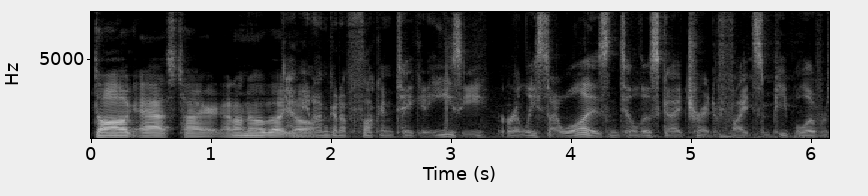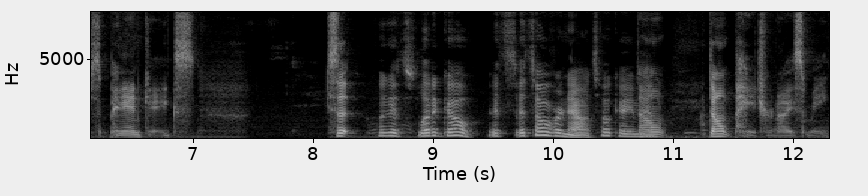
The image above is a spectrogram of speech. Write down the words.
dog ass tired. I don't know about I y'all. mean, I'm gonna fucking take it easy, or at least I was until this guy tried to fight some people over some pancakes. He said, Look, it's let it go. It's it's over now. It's okay, man. "Don't, don't patronize me."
